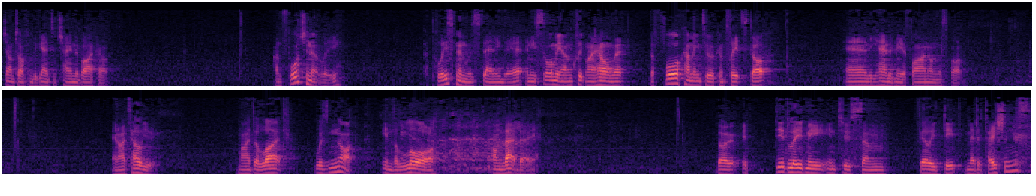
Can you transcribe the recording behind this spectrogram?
jumped off and began to chain the bike up. Unfortunately, a policeman was standing there and he saw me unclip my helmet before coming to a complete stop and he handed me a fine on the spot. And I tell you, my delight was not in the law on that day. Though it did lead me into some fairly deep meditations,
